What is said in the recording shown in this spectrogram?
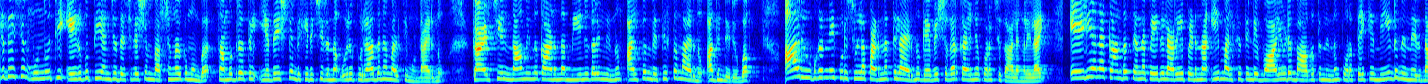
ഏകദേശം മുന്നൂറ്റി എഴുപത്തിയഞ്ച് ദശലക്ഷം വർഷങ്ങൾക്ക് മുമ്പ് സമുദ്രത്തിൽ യഥേഷ്ടം വിഹരിച്ചിരുന്ന ഒരു പുരാതന മത്സ്യമുണ്ടായിരുന്നു. കാഴ്ചയിൽ നാം ഇന്ന് കാണുന്ന മീനുകളിൽ നിന്നും അല്പം വ്യത്യസ്തമായിരുന്നു അതിന്റെ രൂപം. ആ രൂപഘടനയെക്കുറിച്ചുള്ള പഠനത്തിലായിരുന്നു ഗവേഷകർ കഴിഞ്ഞ കുറച്ചു കാലങ്ങളിലായി. ഏലിയാന കാന്തസ് എന്ന പേരിൽ അറിയപ്പെടുന്ന ഈ മത്സ്യത്തിന്റെ വായുടെ ഭാഗത്തു നിന്നും പുറത്തേക്ക് നീണ്ടു നിന്നിരുന്ന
